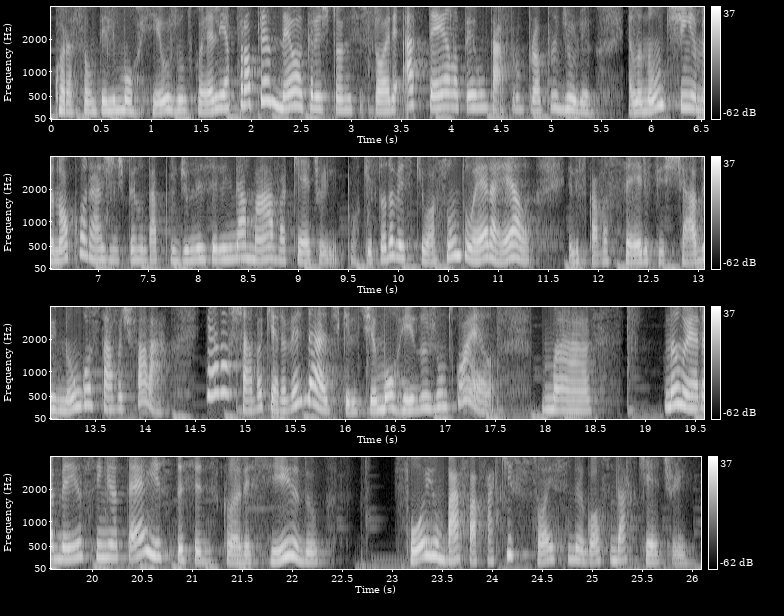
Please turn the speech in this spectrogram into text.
o coração dele morreu junto com ela e a própria Nell acreditou nessa história até ela perguntar para o próprio Julian. Ela não tinha a menor coragem de perguntar para o Julian se ele ainda amava a Catherine, porque toda vez que o assunto era ela, ele ficava sério, fechado e não gostava de falar. Ela achava que era verdade, que ele tinha morrido junto com ela, mas não era bem assim até isso ter sido esclarecido. Foi um bafafá que só esse negócio da Catherine.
